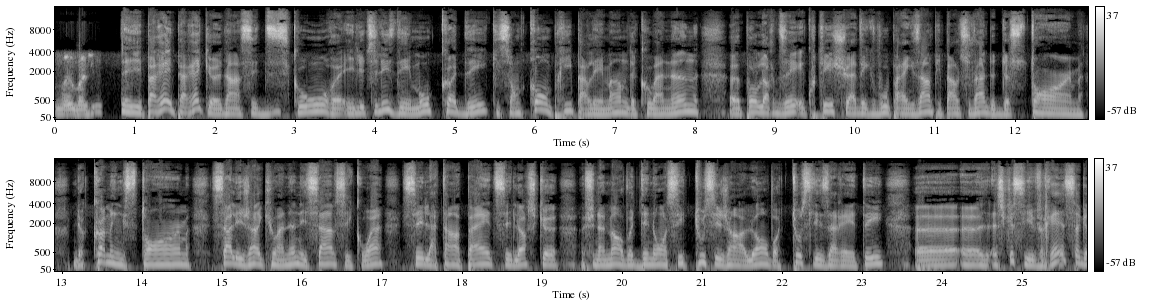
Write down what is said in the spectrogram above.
Vas-y. Il paraît, il paraît que dans ses discours, euh, il utilise des mots codés qui sont compris par les membres de QAnon euh, pour leur dire, écoutez, je suis avec vous. Par exemple, il parle souvent de The Storm, de Coming Storm. Ça, les gens de QAnon, ils savent c'est quoi? C'est la tempête. C'est lorsque euh, finalement on va dénoncer tous ces gens-là, on va tous les arrêter. Est-ce que c'est vrai ça que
